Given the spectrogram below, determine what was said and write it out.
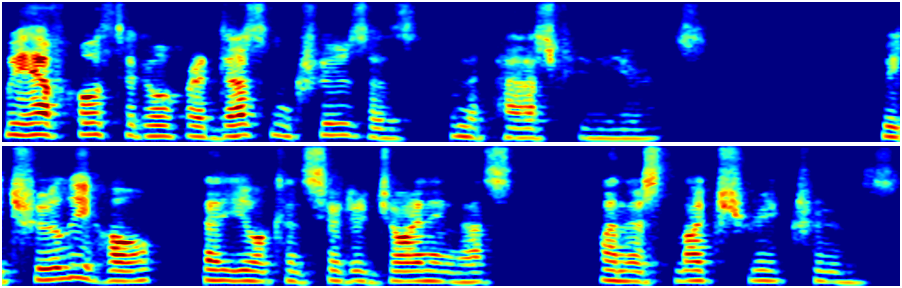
We have hosted over a dozen cruises in the past few years. We truly hope that you will consider joining us on this luxury cruise.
